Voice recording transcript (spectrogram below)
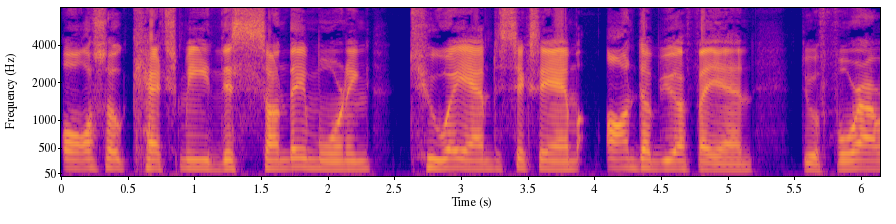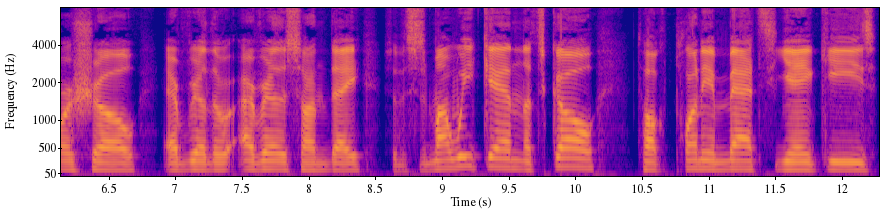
also catch me this Sunday morning, 2 a.m. to 6 a.m. on WFAN. Do a four-hour show every other every other Sunday. So this is my weekend. Let's go talk plenty of Mets, Yankees,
